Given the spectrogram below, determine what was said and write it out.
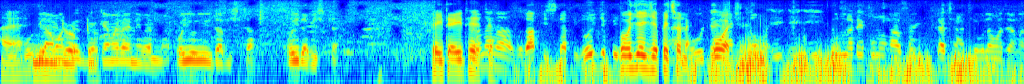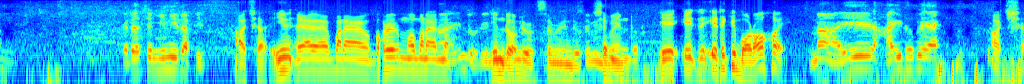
হ্যাঁ ওই আমাকে ক্যামেরায় নেবেন না। ওই ওই রাবিশটা ওই রাবিশটা এইটা এইটা রাপিস রাপিস ওই যে ওই যে পেছনে। ওইটা ও আচ্ছা। এই এই এই দোলনাটা কোনো নার্সারির কাছে আছে বলে আমার জানা নেই। এটা হচ্ছে মিনি রাপিস আচ্ছা ইন- মানে ঘরের ম- মানে indoor indoor indoor semi indoor semi indoor এটা কি বড় হয়? না এ হাইট হবে এক আচ্ছা।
